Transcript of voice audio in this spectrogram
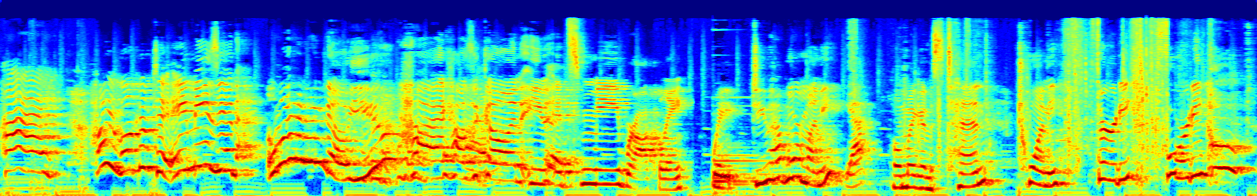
Hi. Hi, welcome to Amy's and oh, I know you. Hi, how's it going? You- It's me, Broccoli. Wait, do you have more money? Yeah. Oh my goodness, 10, 20, 30, 40.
